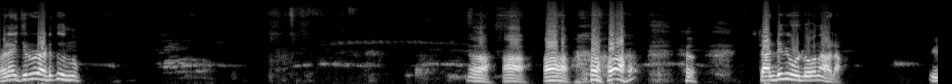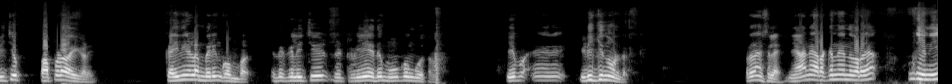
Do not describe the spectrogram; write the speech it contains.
വേണേ ഇച്ചിരി കൂടെ അടുത്ത് നിന്നു. ആ ആ ആ. സ്റ്റണ്ടിന് കൊണ്ടുപോകുന്ന ആടാം. ഇടിച്ച് പപ്പടമായി കളി കൈനീളം വരും കൊമ്പ്. ഇത് കിളിച്ച് ട്രിൽ ചെയ്ത് മൂക്കും കൂത്തണം. ഈ ഇടിക്കുന്നുണ്ട്. മനസ്സിലായി? ഞാൻ ഇറക്കുന്നതെന്ന് പറഞ്ഞാൽ ഇനി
